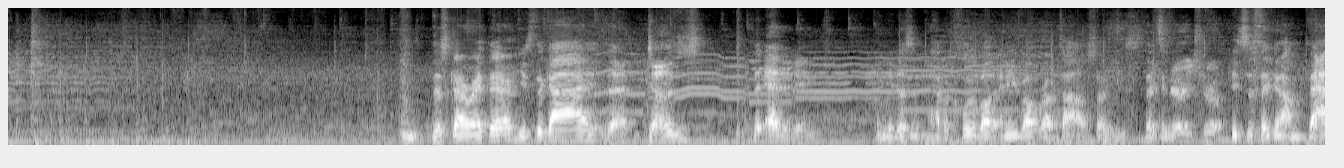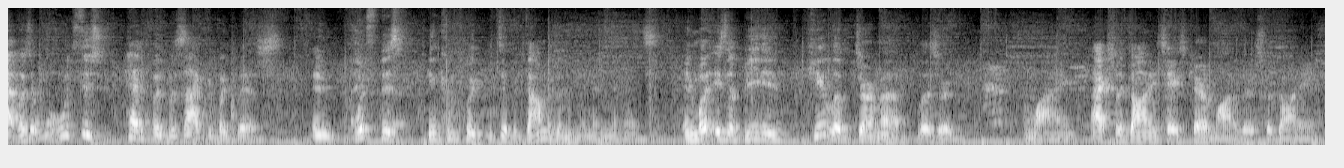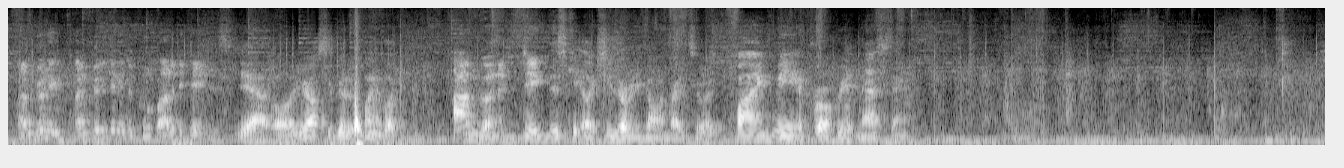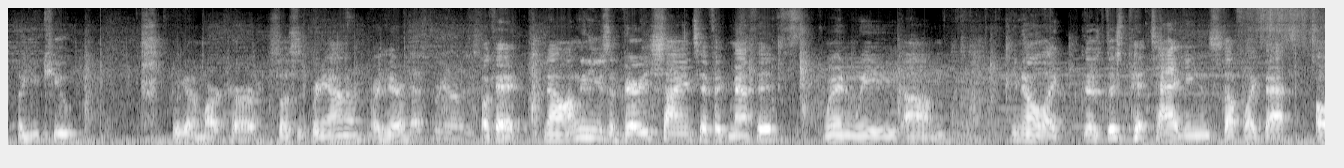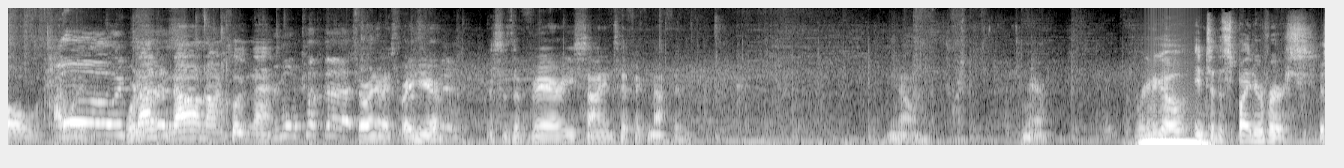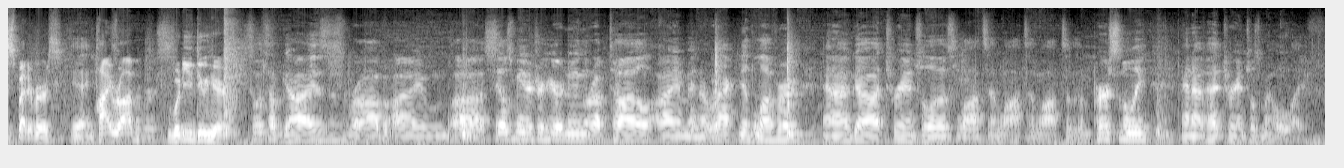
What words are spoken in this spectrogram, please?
And this guy right there, he's the guy that does the editing. And he doesn't have a clue about any about reptiles, so he's That's thinking very true. he's just thinking I'm bad. What's it? what- What's this head with bazooka like this? And what's this incomplete minutes? And what is a beaded heloderma lizard? I'm lying. Actually, Donny takes care of monitors, so Donny. I'm good at I'm good at getting the poop out of the cages. Yeah, well, you're also good at playing. Look, I'm gonna dig this cage. Like she's already going right to it. Find me appropriate nesting. Are you cute? We gotta mark her. So this is Brianna right here. That's Brianna. Okay, now I'm gonna use a very scientific method when we, um, you know, like there's there's pit tagging and stuff like that. Oh, I Oh, want it We're not. No, I'm not including that. We won't cut that. So, anyways, right here, this is a very scientific method. You know, come here. We're gonna go into the Spider Verse. The Spider Verse. Yeah, Hi the Rob. What do you do here? So what's up, guys? This is Rob. I'm uh, sales manager here at New England Reptile. I am an arachnid lover, and I've got tarantulas, lots and lots and lots of them personally, and I've had tarantulas my whole life.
